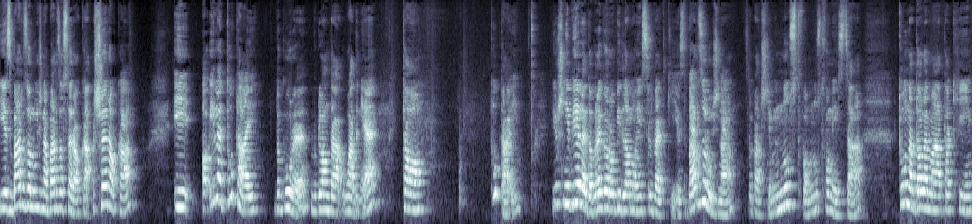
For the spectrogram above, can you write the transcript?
Jest bardzo luźna, bardzo szeroka, szeroka i o ile tutaj do góry wygląda ładnie, to tutaj już niewiele dobrego robi dla mojej sylwetki. Jest bardzo luźna, zobaczcie, mnóstwo, mnóstwo miejsca. Tu na dole ma taki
